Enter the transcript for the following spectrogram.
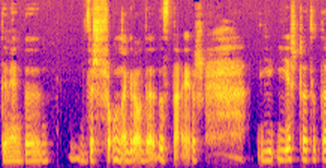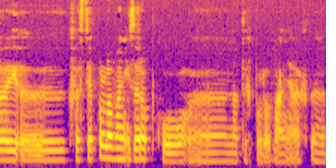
tym jakby wyższą nagrodę dostajesz. I jeszcze tutaj e, kwestia polowań i zarobku e, na tych polowaniach, e,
